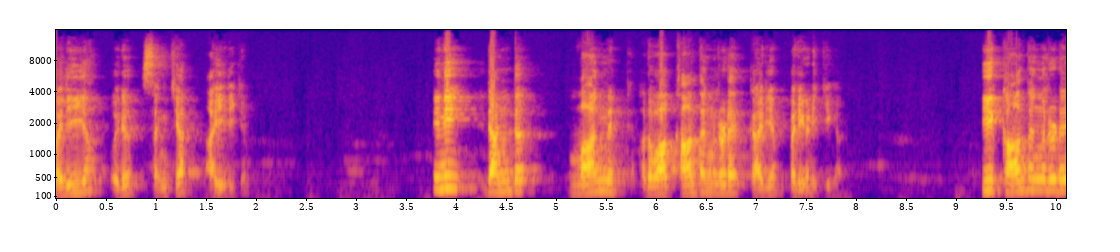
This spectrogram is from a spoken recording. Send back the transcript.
വലിയ ഒരു സംഖ്യ ആയിരിക്കും. ഇനി രണ്ട് മാഗ്നറ്റ് അഥവാ കാന്തങ്ങളുടെ കാര്യം പരിഗണിക്കുക. ഈ കാന്തങ്ങളുടെ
